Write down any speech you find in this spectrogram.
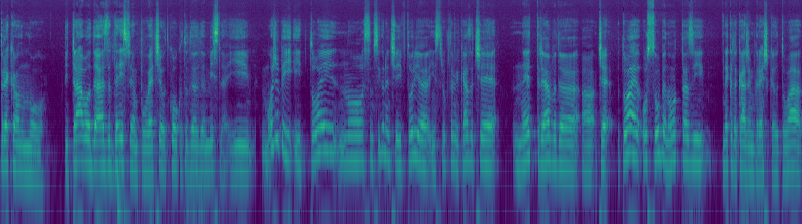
прекалено много. Би трябвало да задействам повече, отколкото да, да мисля. И може би и той, но съм сигурен, че и втория инструктор ми каза, че не трябва да... А, че това е особено тази нека да кажем грешка. Това,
